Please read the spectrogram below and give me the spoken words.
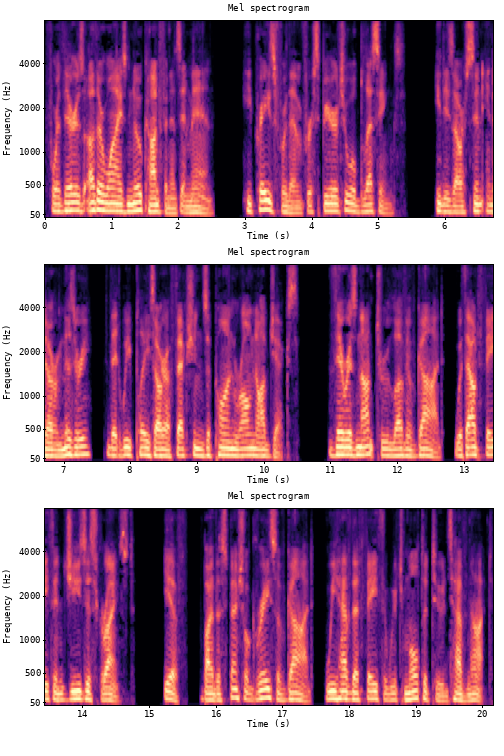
for there is otherwise no confidence in man. He prays for them for spiritual blessings. It is our sin and our misery, that we place our affections upon wrong objects. There is not true love of God, without faith in Jesus Christ. If, by the special grace of God, we have that faith which multitudes have not,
